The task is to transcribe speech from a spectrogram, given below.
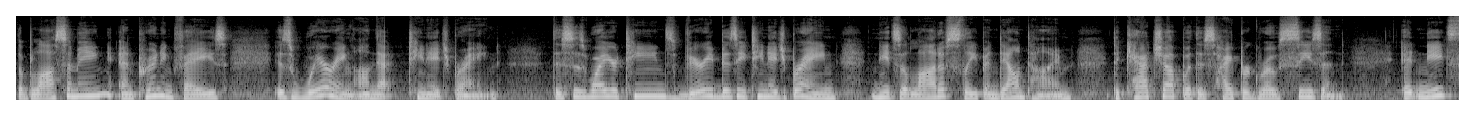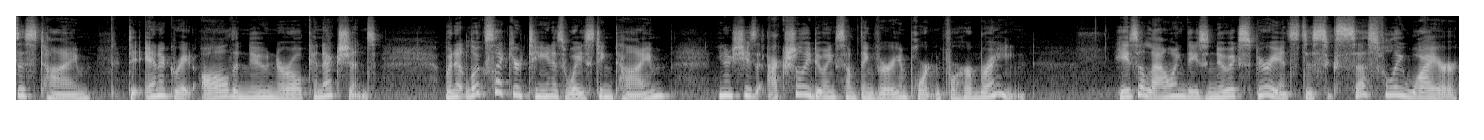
The blossoming and pruning phase is wearing on that teenage brain. This is why your teen's very busy teenage brain needs a lot of sleep and downtime to catch up with this hypergrowth season. It needs this time to integrate all the new neural connections. When it looks like your teen is wasting time, you know, she's actually doing something very important for her brain. He's allowing these new experiences to successfully wire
